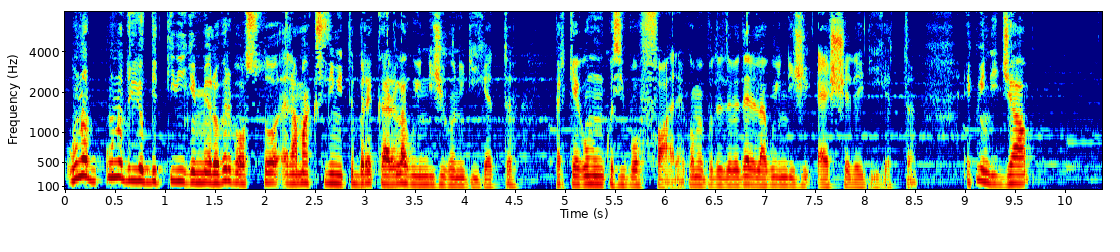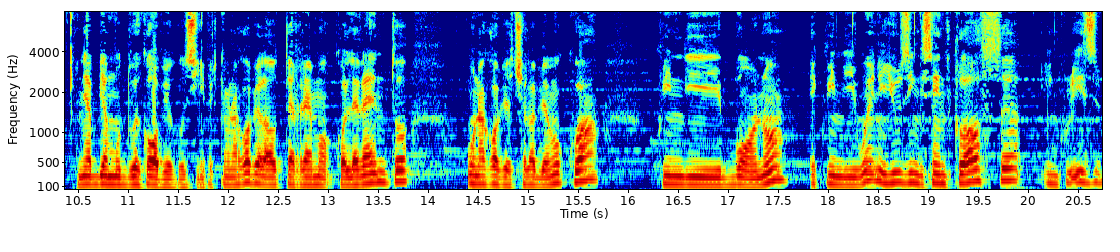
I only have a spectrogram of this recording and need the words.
Uno, uno, degli obiettivi che mi ero preposto era max limit breakare la 15 con i ticket, perché comunque si può fare, come potete vedere la 15 esce dai ticket. E quindi già ne abbiamo due copie così, perché una copia la otterremo con l'evento, una copia ce l'abbiamo qua quindi buono. E quindi when using Saint Cloth increase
